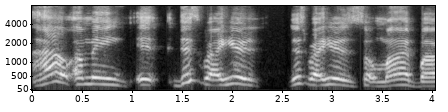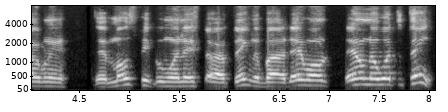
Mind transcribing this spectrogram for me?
how I mean it, this right here, this right here is so mind-boggling that most people, when they start thinking about it, they won't they don't know what to think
